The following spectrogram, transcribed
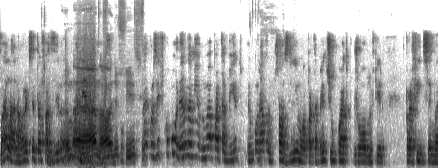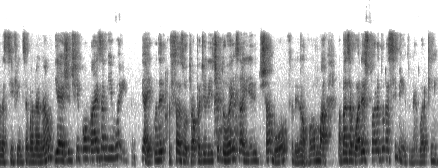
vai lá, na hora que você está fazendo, tudo Ah, não, é difícil. Inclusive, ficou morando na minha, no meu apartamento. Eu morava sozinho no apartamento, tinha um quarto pro João, meu filho para fim de semana sim, fim de semana não. E aí a gente ficou mais amigo ainda. E aí, quando ele fez o Tropa de Elite 2, aí ele me chamou, falei, não, vamos lá. Mas agora é a história do Nascimento, né? Agora quem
